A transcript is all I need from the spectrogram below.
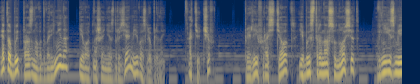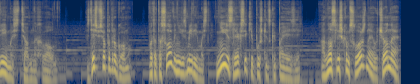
Это быт праздного дворянина, его отношения с друзьями и возлюбленной. А Тютчев? Прилив растет и быстро нас уносит в неизмеримость темных волн. Здесь все по-другому. Вот это слово «неизмеримость» не из лексики пушкинской поэзии. Оно слишком сложное, ученое.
